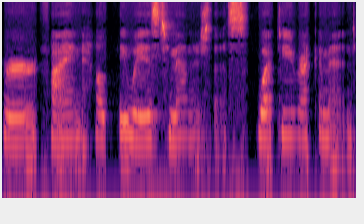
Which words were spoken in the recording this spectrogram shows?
her find healthy ways to manage this. What do you recommend?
